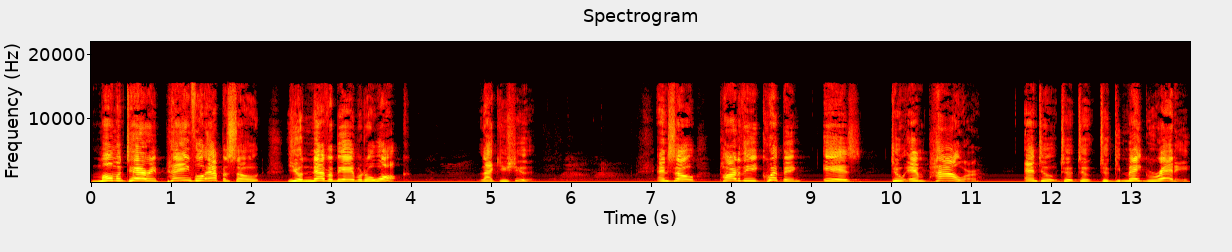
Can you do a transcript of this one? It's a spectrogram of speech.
momentary painful episode, you'll never be able to walk like you should. And so part of the equipping is to empower and to, to, to, to make ready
